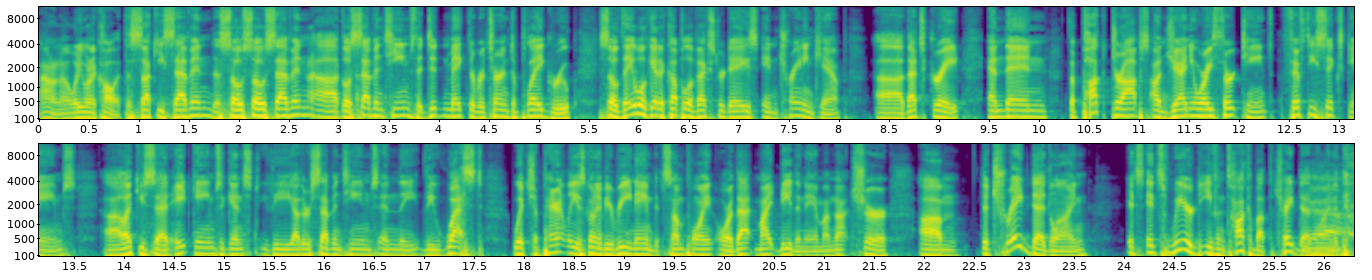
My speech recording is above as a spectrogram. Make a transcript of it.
I don't know, what do you want to call it? The Sucky Seven, the So So Seven, uh, those seven teams that didn't make the return to play group. So they will get a couple of extra days in training camp. Uh, that's great. And then the puck drops on January 13th, 56 games. Uh, like you said, eight games against the other seven teams in the, the West, which apparently is going to be renamed at some point, or that might be the name. I'm not sure. Um, the trade deadline. It's it's weird to even talk about the trade deadline, Yeah.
